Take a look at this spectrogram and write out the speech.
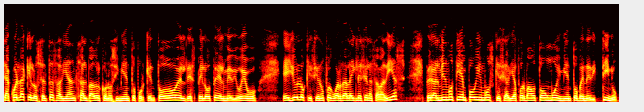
¿Se acuerda que los celtas habían salvado el conocimiento porque en todo el despelote del medioevo ellos lo que hicieron fue guardar la iglesia en las abadías? Pero al mismo tiempo vimos que se había formado todo un movimiento benedictino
